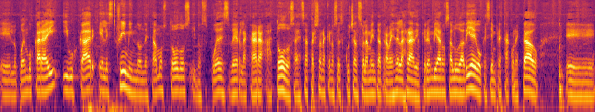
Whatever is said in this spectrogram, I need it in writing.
eh, lo pueden buscar ahí y buscar el streaming donde estamos todos y nos puedes ver la cara a todos, a esas personas que nos escuchan solamente a través de la radio. Quiero enviar un saludo a Diego, que siempre está conectado. Eh,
